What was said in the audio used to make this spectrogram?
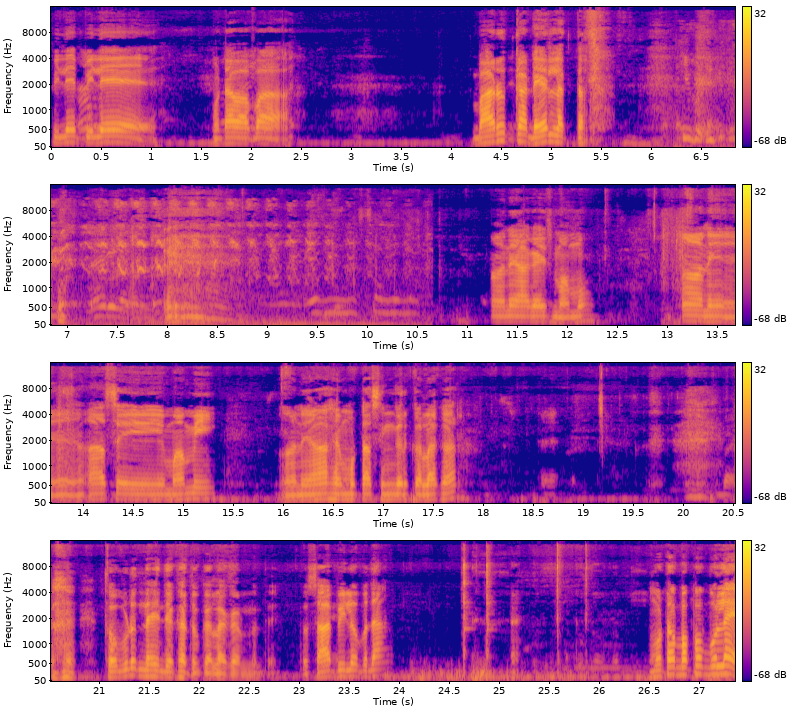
પીલે પીલે. મોટા બાપા. બારૂદ કા ઢેર લગતા હતા અને આ ગાઈસ મામો. અને આ છે મામી. અને આ છે મોટા સિંગર કલાકાર. થોબડું જ નહીં દેખાતું કલાકાર નથી તો સા પી લો બધા. મોટો બાપો બોલે.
